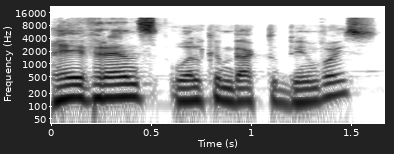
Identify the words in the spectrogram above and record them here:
Hey friends, welcome back to BeamVoice.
